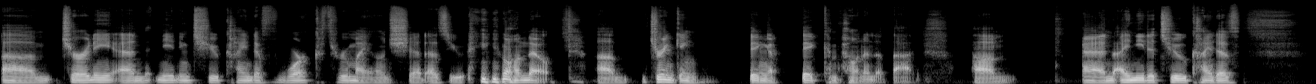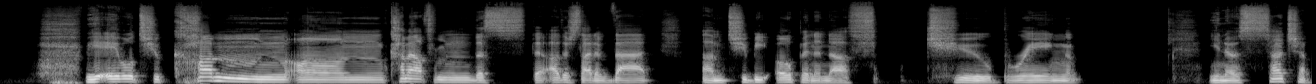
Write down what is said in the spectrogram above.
um, journey and needing to kind of work through my own shit, as you you all know, um, drinking being a big component of that, um, and I needed to kind of be able to come on come out from this the other side of that um, to be open enough to bring you know, such a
